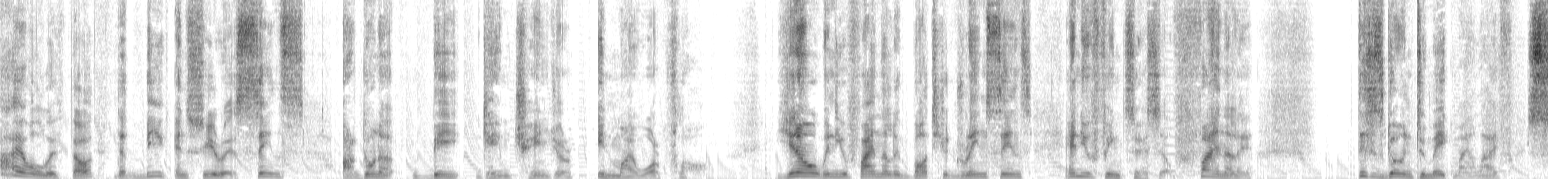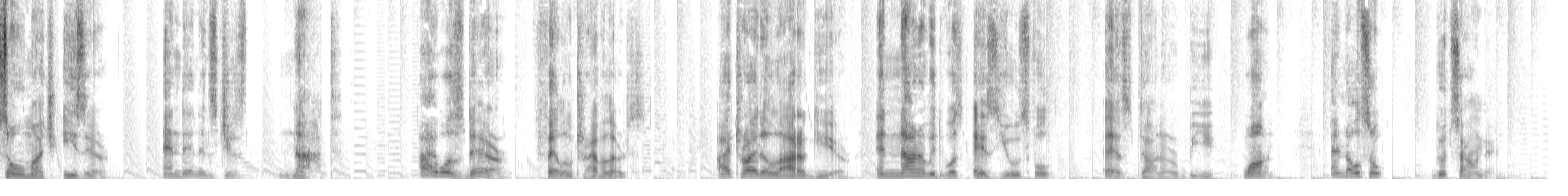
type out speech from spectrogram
I always thought that big and serious synths are gonna be game changer in my workflow. You know, when you finally bought your dream synth and you think to yourself, finally, this is going to make my life so much easier. And then it's just not. I was there, fellow travelers. I tried a lot of gear, and none of it was as useful as Donner B1, and also good sounding,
